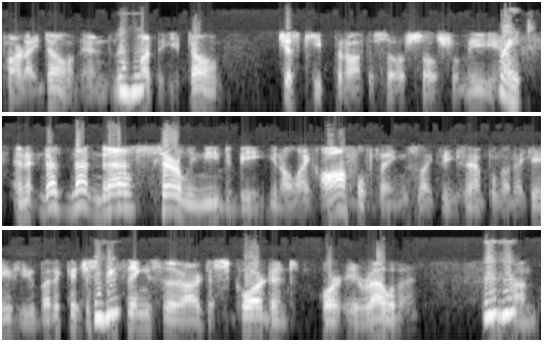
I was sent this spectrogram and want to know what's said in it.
part I don't, and the Mhm. part that you don't, just keep it off the so- social media. Right. And it does not necessarily need to be, you know, like awful things like the example that I gave you, but it could just be Mhm. things that are discordant or irrelevant. Mhm. Um,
